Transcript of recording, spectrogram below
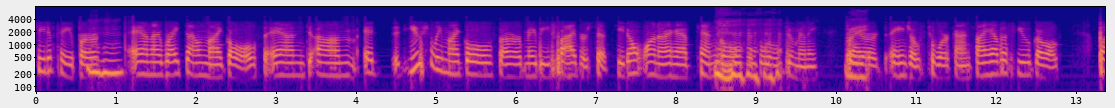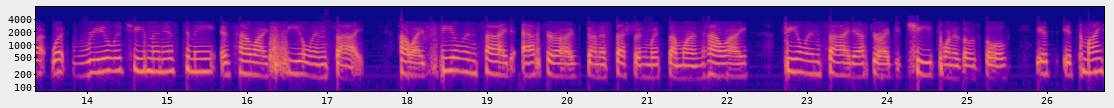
sheet of paper and I write down my goals. And um it, it usually my goals are maybe 5 or 6. You don't want to have 10 goals. it's a little too many for Right. your angels to work on. So I have a few goals. But what real achievement is to me is how I feel inside. How I feel inside after I've done a session with someone, how I feel inside after I've achieved one of those goals. It, it's my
